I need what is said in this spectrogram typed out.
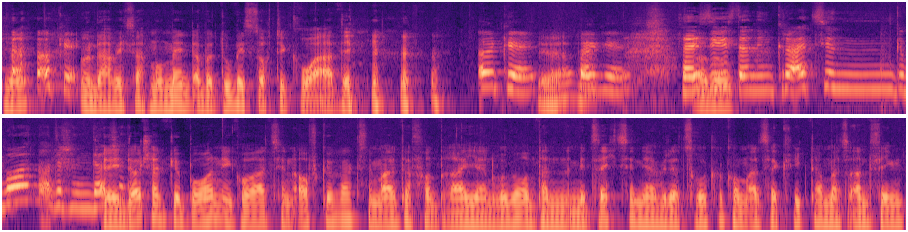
Ja? Okay. Und da habe ich gesagt, Moment, aber du bist doch die Kroatin. Okay, Ja. okay. Das heißt, sie Also- ist dann in Kroatien geboren oder schon in Äh, In Deutschland? Deutschland geboren, in Kroatien aufgewachsen, im Alter von drei Jahren rüber und dann mit 16 Jahren wieder zurückgekommen, als der Krieg damals anfing.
